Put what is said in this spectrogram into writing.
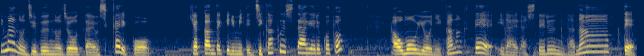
今の自分の状態をしっかりこう客観的に見て自覚してあげること。あ思うようにいかなくてイライラしてるんだなって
